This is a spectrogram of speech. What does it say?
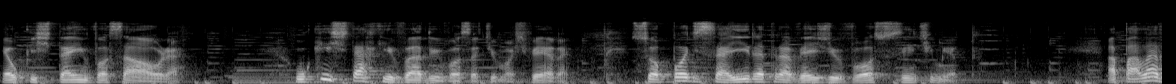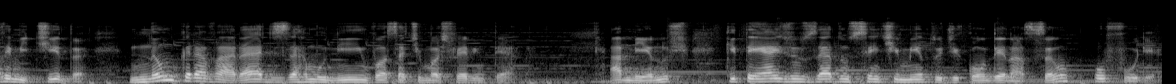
é o que está em vossa aura. O que está arquivado em vossa atmosfera só pode sair através de vosso sentimento. A palavra emitida não gravará desarmonia em vossa atmosfera interna, a menos que tenhais usado um sentimento de condenação ou fúria.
